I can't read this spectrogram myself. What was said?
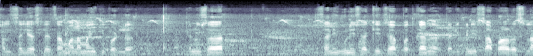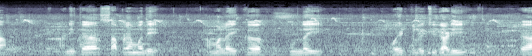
हालचाली असल्याचं आम्हाला माहिती पडलं. त्यानुसार स्थानिक गुन्हे शाखेच्या पथकानं त्या ठिकाणी सापळा रचला आणि त्या सापळ्यामध्ये आम्हाला एक हुंदाई व्हाईट कलरची गाडी त्या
